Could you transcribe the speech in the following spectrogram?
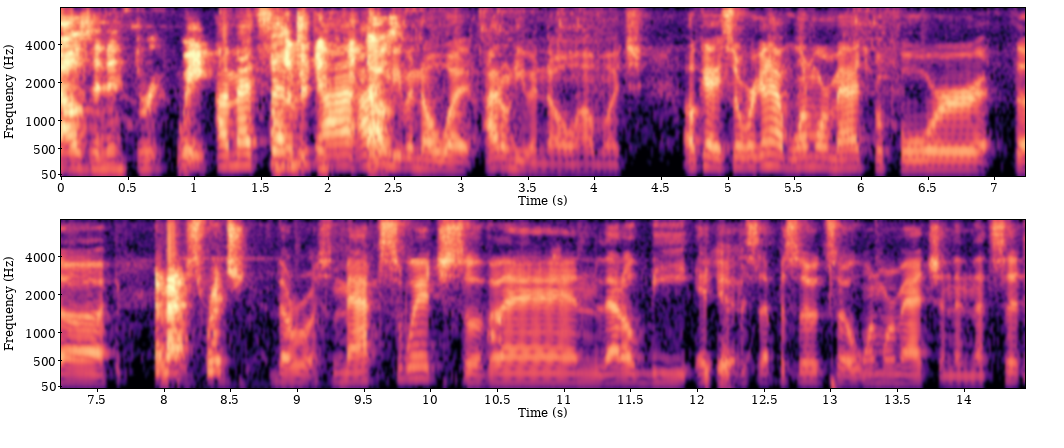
thousand and three. Wait. I'm at 70. I, I don't even know what. I don't even know how much. Okay, so we're gonna have one more match before the The map switch. the map switch. So then that'll be it Yeah. for this episode. So one more match and then that's it.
